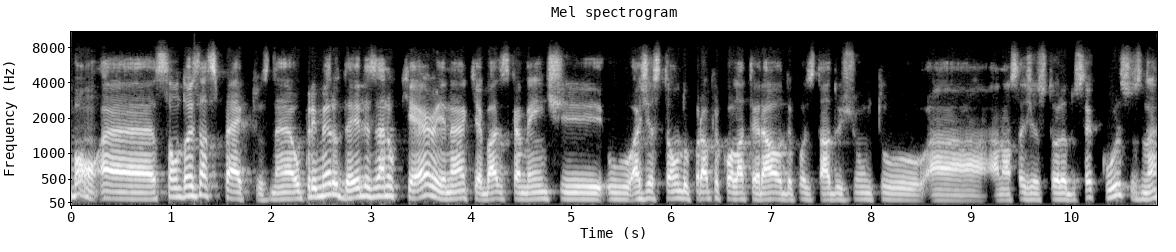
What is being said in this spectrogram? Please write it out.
Bom, é, são dois aspectos, né? O primeiro deles é no carry, né? Que é basicamente o, a gestão do próprio colateral depositado junto à, à nossa gestora dos recursos, né?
